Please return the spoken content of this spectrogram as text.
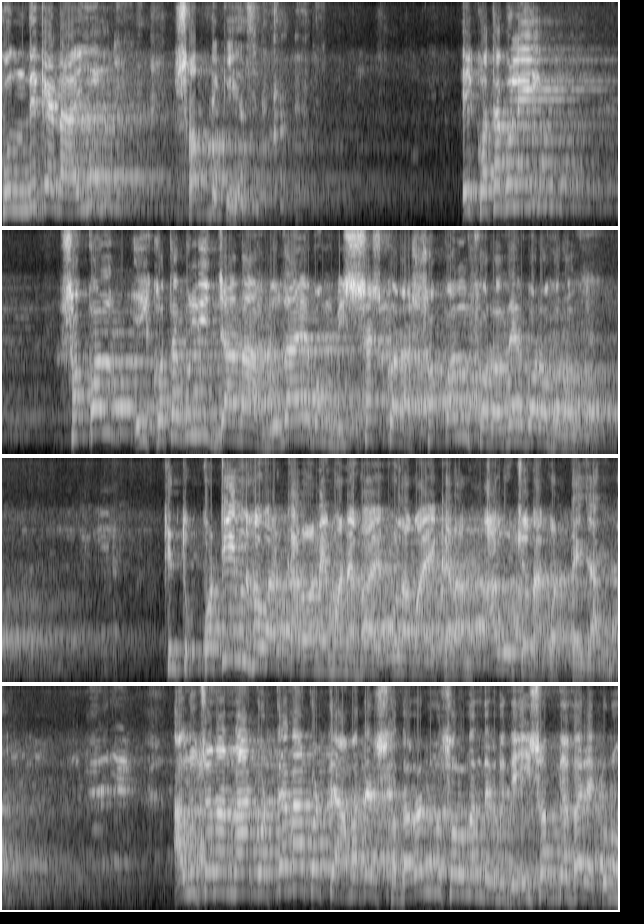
কোন দিকে নাই? সব দিকেই আছে। এই কথাগুলি সকল, এই কথাগুলি জানা, বোঝা এবং বিশ্বাস করা সকল ফরজের বড় ফরজ। কিন্তু কঠিন হওয়ার কারণে মনে হয় ওলামায় কারাম আলোচনা করতে যান না। আলোচনা না করতে না করতে আমাদের সাধারণ মুসলমানদের মধ্যে এইসব ব্যাপারে কোনো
